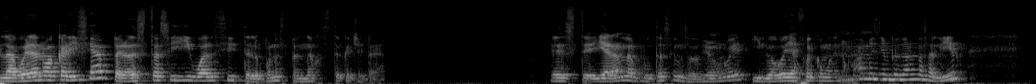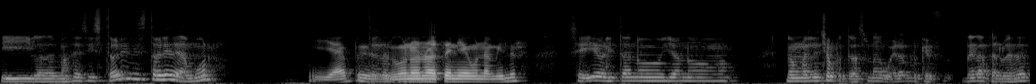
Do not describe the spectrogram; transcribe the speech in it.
la güera no acaricia, pero esta sí, igual si te lo pones pendejo, sí te cachetea. Este, y eran la puta sensación, güey. Y luego ya fue como de, no mames, ya empezaron a salir. Y lo demás es historia, es historia de amor. Y ya, pues uno no tenía una Miller. Sí, ahorita no, yo no, no me le echo para atrás una güera porque es de las cervezas.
